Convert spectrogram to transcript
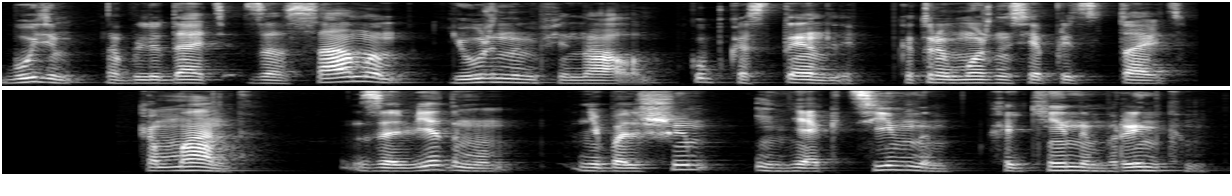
будем наблюдать за самым южным финалом Кубка Стэнли, который можно себе представить. Команд заведомым небольшим и неактивным хоккейным рынком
